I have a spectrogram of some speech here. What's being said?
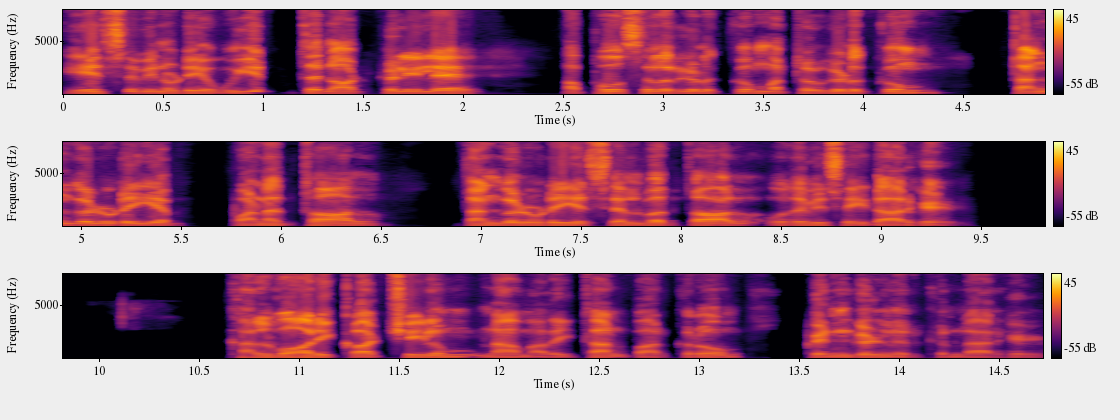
இயேசுவினுடைய உயிர்த்த நாட்களிலே அப்போ சிலர்களுக்கும் மற்றவர்களுக்கும் தங்களுடைய பணத்தால் தங்களுடைய செல்வத்தால் உதவி செய்தார்கள். கல்வாரி காட்சியிலும் நாம் அதைத்தான் பார்க்கிறோம். பெண்கள் நிற்கின்றார்கள்.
